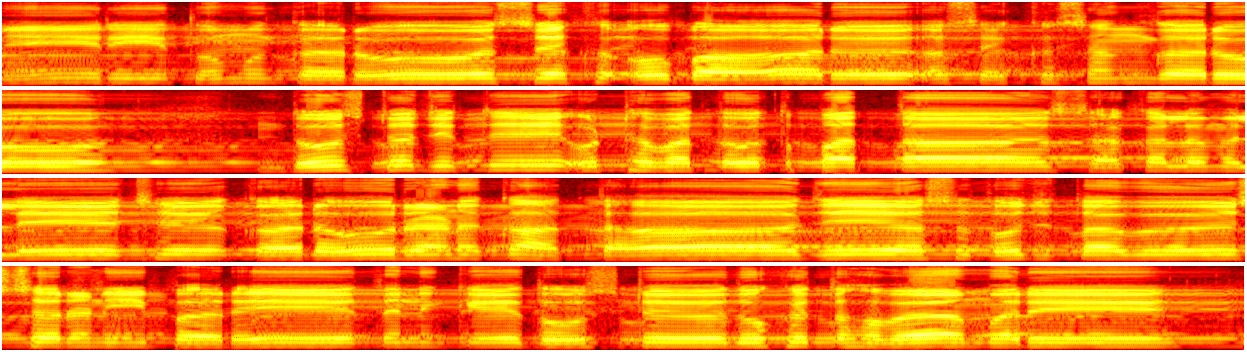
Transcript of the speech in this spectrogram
ਮੇਰੀ ਤੁਮ ਕਰੋ, ਸਿਖ ਉਬਾਰ, ਅਸਿਖ ਸੰਗਰੋ। ਦੁਸ਼ਟ ਜਿਤੇ ਉਠਵਤ ਉਤਪਾਤਾ, ਸਕਲ ਮਲੇਛ ਕਰੋ ਰਣ ਘਾਤਾ। ਜੇ ਅਸ ਤੁਜ ਤਬ ਸ਼ਰਣੀ ਪਰੇ, ਤਿਨ ਕੇ ਦੁਸ਼ਟ ਦੁਖਿਤ ਹਵੈ ਮਰੇ।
